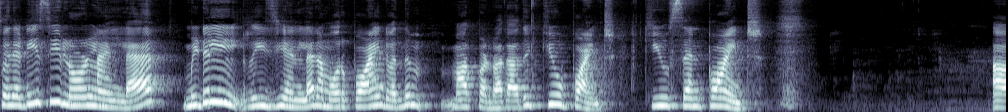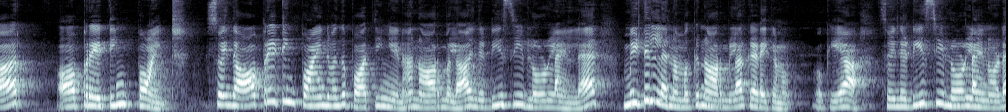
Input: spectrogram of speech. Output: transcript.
ஸோ இந்த டிசி லோட் லைனில் மிடில் ரீஜியனில் நம்ம ஒரு பாயிண்ட் வந்து மார்க் பண்ணுறோம் அதாவது Q point quiescent point or operating point so இந்த ஆப்ரேட்டிங் பாயிண்ட் வந்து பார்த்தீங்கன்னா நார்மலாக இந்த டிசி லோட் லைனில் மிடில் நமக்கு நார்மலாக கிடைக்கணும். ஓகேயா ஸோ இந்த டிசி லோட் லைனோட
